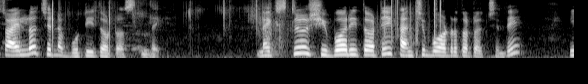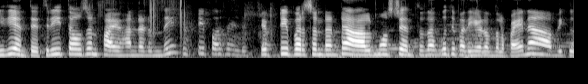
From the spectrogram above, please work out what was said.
స్టైల్లో చిన్న బుటీ తోటి వస్తుంది. నెక్స్ట్ షిబోరి తోటి కంచి బోర్డర్ తోటి వచ్చింది. ఇది అంతే త్రీ థౌజండ్ ఫైవ్ హండ్రెడ్ ఉంది. ఫిఫ్టీ పర్సెంట్ ఫిఫ్టీ పర్సెంట్ అంటే ఆల్మోస్ట్ ఎంత తగ్గుతుంది పదిహేడు వందల పైన మీకు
